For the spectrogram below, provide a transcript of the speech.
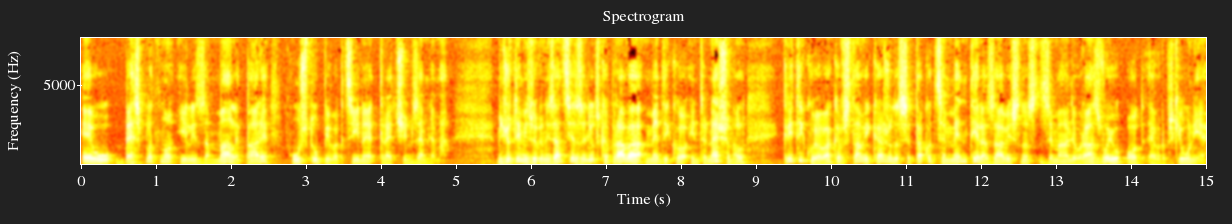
EU besplatno ili za male pare ustupi vakcine trećim zemljama. Međutim, iz Organizacije za ljudska prava Medico International kritikuju ovakav stav i kažu da se tako cementira zavisnost zemalja u razvoju od Evropske unije.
